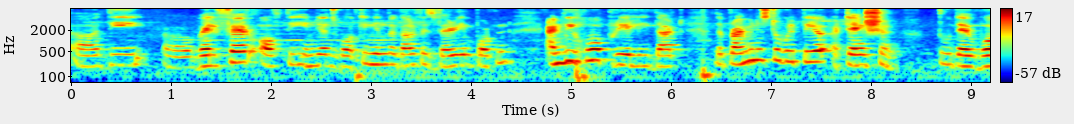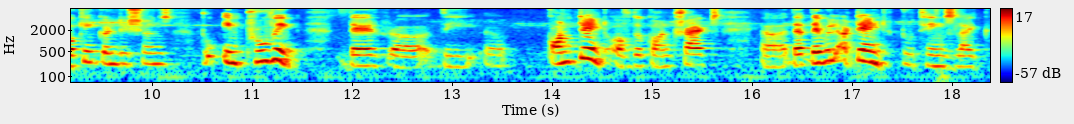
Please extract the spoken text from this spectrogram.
Uh, the uh, welfare of the Indians working in the Gulf is very important, and we hope really that the Prime Minister will pay attention to their working conditions, to improving their uh, the uh, content of the contracts, uh, that they will attend to things like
